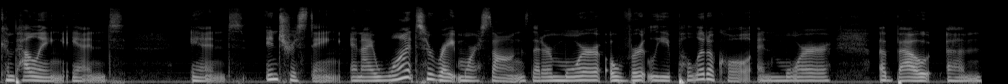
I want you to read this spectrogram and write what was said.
compelling and and interesting and i want to write more songs that are more overtly political and more about um,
